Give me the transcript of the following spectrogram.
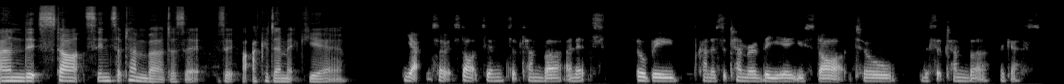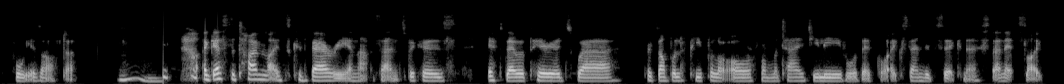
and it starts in September, does it? Is it academic year? Yeah, so it starts in September, and it's it'll be kind of September of the year you start till the September, I guess, four years after. Mm. I guess the timelines could vary in that sense because if there were periods where, for example, if people are from maternity leave or they've got extended sickness, then it's like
